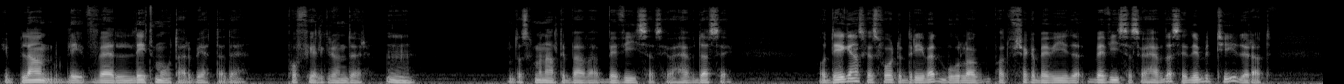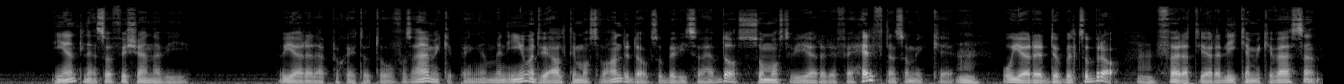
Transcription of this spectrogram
ibland blir väldigt motarbetade på fel grunder. Mm. Och då ska man alltid behöva bevisa sig och hävda sig. Och det är ganska svårt att driva ett bolag på att försöka bevisa sig och hävda sig. Det betyder att egentligen så förtjänar vi att göra det här projektet och få så här mycket pengar. Men i och med att vi alltid måste vara underdogs och bevisa och hävda oss så måste vi göra det för hälften så mycket mm. och göra det dubbelt så bra mm. för att göra lika mycket väsen.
